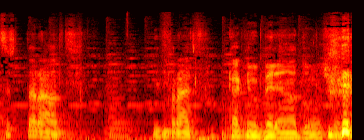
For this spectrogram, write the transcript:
същата работа. И Frightful. Как ми обели една дума, човек?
